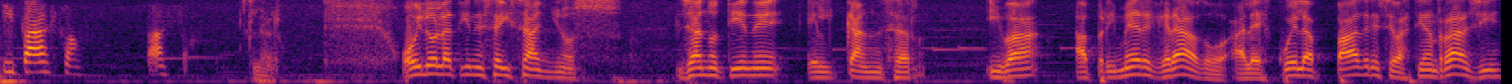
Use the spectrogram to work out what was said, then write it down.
Y paso, paso. claro. Hoy Lola tiene seis años, ya no tiene el cáncer y va a primer grado a la escuela Padre Sebastián Raggi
